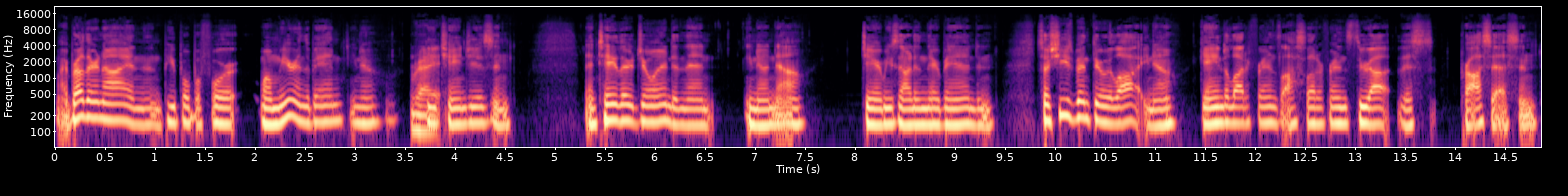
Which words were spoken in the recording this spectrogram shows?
my brother and I, and then people before when we were in the band, you know, Right. changes, and then Taylor joined, and then you know now Jeremy's not in their band, and so she's been through a lot, you know, gained a lot of friends, lost a lot of friends throughout this process, and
